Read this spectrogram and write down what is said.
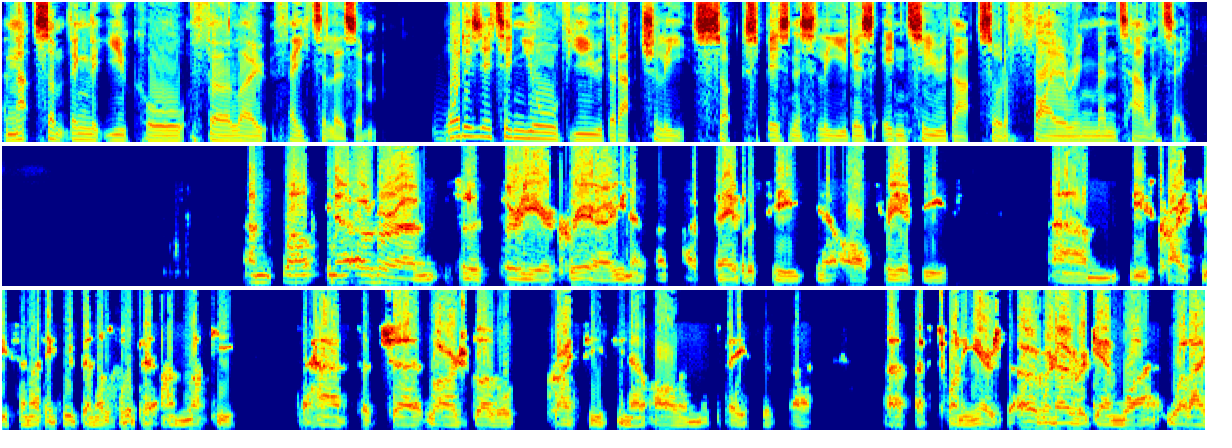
And that's something that you call furlough fatalism. What is it in your view that actually sucks business leaders into that sort of firing mentality? Um, well, you know, over a sort of 30 year career, you know, I've been able to see, you know, all three of these, um, these crises. And I think we've been a little bit unlucky to have such a large global crises, you know, all in the space of uh, uh, of 20 years. But over and over again, what what I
